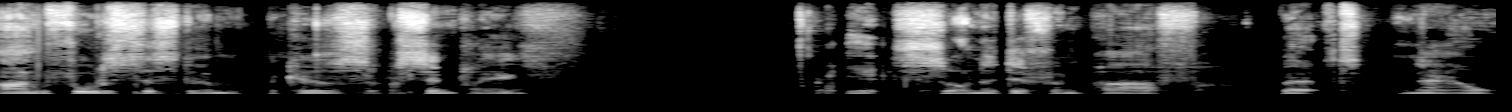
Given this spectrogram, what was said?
um, for the system because simply it's on a different path. But now,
